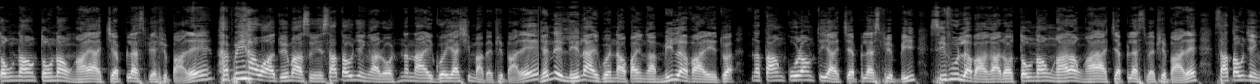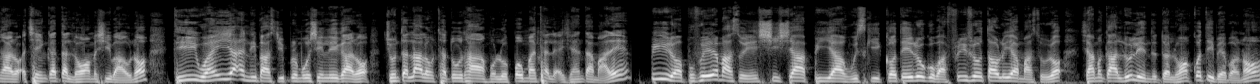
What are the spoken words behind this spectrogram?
3300ကျပ် plus ပဲဖြစ်ပါတယ် happy hour အတွင်းမှာဆိုရင်စားသုံးချိန်ကတော့2နာရီခွဲရရှိမှာပဲဖြစ်ပါတယ်ညနေ၄နိုင်ခွဲနောက်ပိုင်းကမီလာဗာတွေအတွက်2900ကျပ် plus ဖြစ်ပြီးစီဖူလာဗာကတော့3500ကျပ် plus ပဲဖြစ်ပါတယ်။စားသုံးချိန်ကတော့အချိန်ကတ်သက်လောမရှိပါဘူးနော်။ဒီ1 year anniversary promotion လေးကတော့ဂျွန်တလလုံးထပ်တိုးထားမှာလို့ပုံမှန်ထက်လည်းအရန်တန်ပါတယ်။ပြီးတော့ buffet ထဲမှာဆိုရင်ရှီရှာဘီယာဝီစကီကော်တေရိုကိုပါ free flow တောက်လို့ရမှာဆိုတော့ရာမကာလူလင်တို့အတွက်လောကကွက်တီပဲပေါ့နော်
